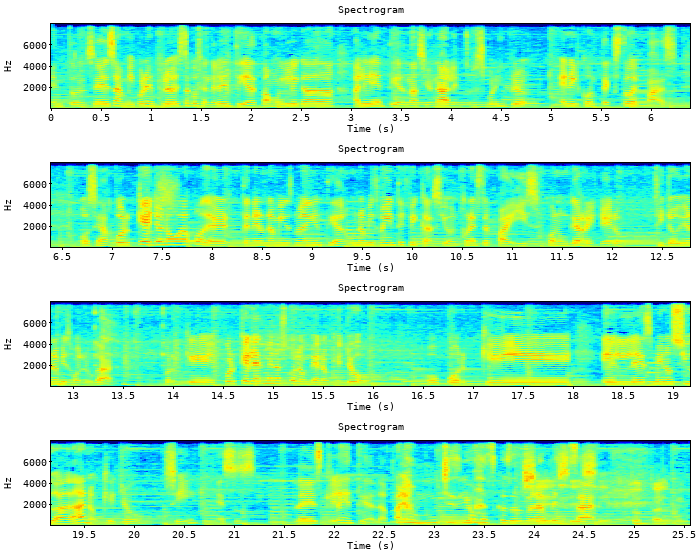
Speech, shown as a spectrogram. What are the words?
entonces a mí, por ejemplo, esta cuestión de la identidad va muy ligada a la identidad nacional. Entonces, por ejemplo, en el contexto de paz, o sea, ¿por qué yo no voy a poder tener una misma identidad, una misma identificación con este país, con un guerrillero, si yo vivo en el mismo lugar? Porque, porque él es menos colombiano que yo o porque él es menos ciudadano que yo, ¿sí? Eso es, es que la identidad da para muchísimas cosas para pensar. Sí, sí, totalmente.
